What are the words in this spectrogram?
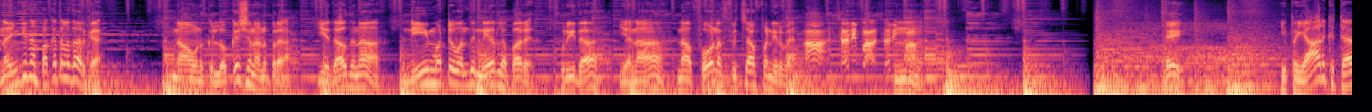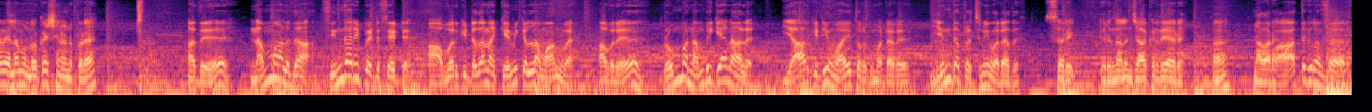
நான் இங்கே தான் பக்கத்துல தான் இருக்கேன். நான் உனக்கு லொகேஷன் அனுப்புறேன். ஏதாவதுனா நீ மட்டும் வந்து நேர்ல பாரு. புரியுதா? ஏன்னா நான் போனை ஸ்விட்ச் ஆஃப் பண்ணிடுவேன் சரிப்பா சரிப்பா. ஏய் இப்போ யாருக்கு தேவையில்லாம லொகேஷன் அனுப்புற? அது நம்ம ஆளு தான் சிந்தாரிப்பேட்டு சேட்டு. அவர்கிட்ட தான் நான் கெமிக்கல்லாம் வாங்குவேன். அவரு ரொம்ப நம்பிக்கையான ஆளு. யார்கிட்டயும் வாயை திறக்க மாட்டாரு. எந்த பிரச்சனையும் வராது. சரி இருந்தாலும் ஜாக்கிரதையா இரு. ஆ? நான் வரேன். பாத்துக்கிறேன் சார்.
